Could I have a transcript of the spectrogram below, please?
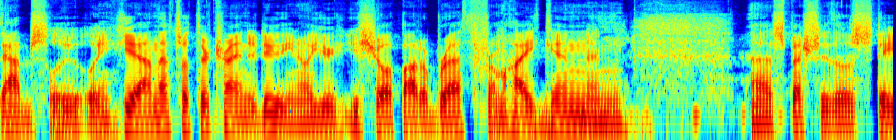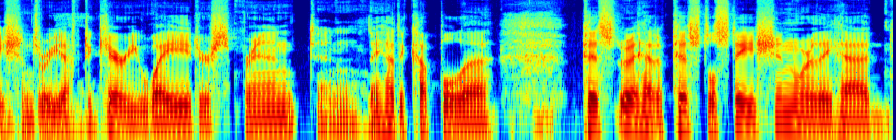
Absolutely, yeah, and that's what they're trying to do. You know, you you show up out of breath from hiking, and uh, especially those stations where you have to carry weight or sprint. And they had a couple of pistol. They had a pistol station where they had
